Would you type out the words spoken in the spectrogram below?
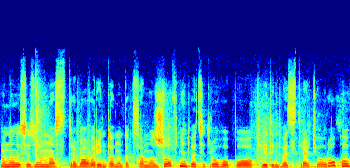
Минулий сезон у нас тривав орієнтовно так само з жовтня 22 по квітень 23 року.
